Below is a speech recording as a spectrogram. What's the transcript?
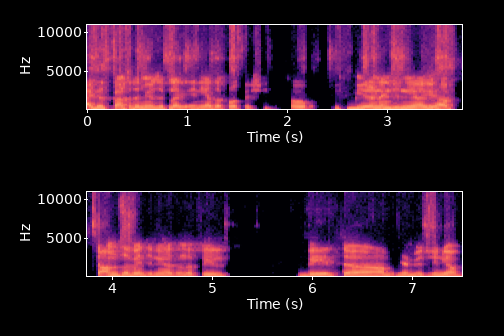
I just consider music like any other profession. So, if you're an engineer, you have tons of engineers in the field. Be it um, you're a musician, you have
